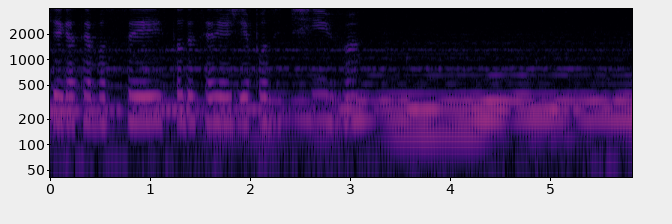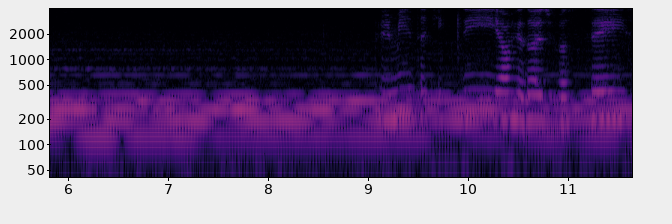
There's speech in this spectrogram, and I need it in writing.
chega até vocês, toda essa energia positiva. Ao redor de vocês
